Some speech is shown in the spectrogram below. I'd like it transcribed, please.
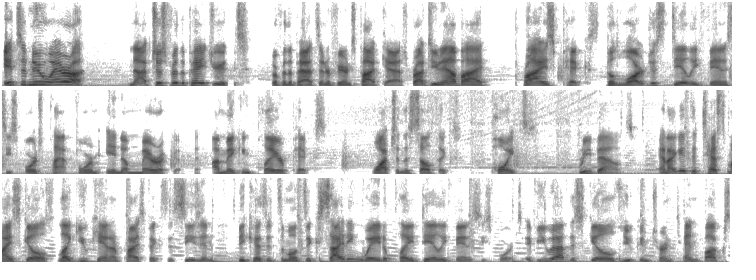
It's a new era, not just for the Patriots, but for the Pats Interference Podcast. Brought to you now by Prize Picks, the largest daily fantasy sports platform in America. I'm making player picks, watching the Celtics, points, rebounds, and I get to test my skills like you can on Prize Picks this season because it's the most exciting way to play daily fantasy sports. If you have the skills, you can turn 10 bucks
